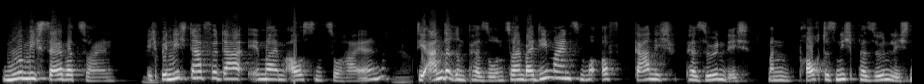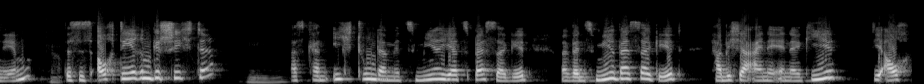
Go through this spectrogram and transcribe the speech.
nur mich selber zu heilen. Ja. Ich bin nicht dafür da, immer im Außen zu heilen, ja. die anderen Personen zu heilen, weil die meinen es oft gar nicht persönlich. Man braucht es nicht persönlich nehmen. Ja. Das ist auch deren Geschichte. Mhm was kann ich tun, damit es mir jetzt besser geht? Weil wenn es mir besser geht, habe ich ja eine Energie, die auch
